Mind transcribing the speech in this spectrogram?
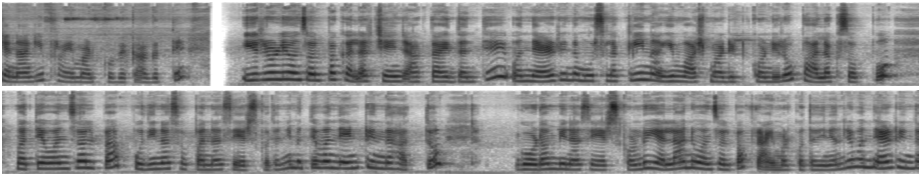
ಚೆನ್ನಾಗಿ ಫ್ರೈ ಮಾಡ್ಕೋಬೇಕಾಗುತ್ತೆ. ಈರುಳ್ಳಿ ಒಂದು ಸ್ವಲ್ಪ ಕಲರ್ ಚೇಂಜ್ ಆಗ್ತಾ ಇದ್ದಂತೆ ಒಂದು ಎರಡರಿಂದ ಮೂರು ಸಲ ಕ್ಲೀನಾಗಿ ವಾಶ್ ಮಾಡಿಟ್ಕೊಂಡಿರೋ ಪಾಲಕ್ ಸೊಪ್ಪು ಮತ್ತು ಒಂದು ಸ್ವಲ್ಪ ಪುದೀನ ಸೊಪ್ಪನ್ನು ಸೇರಿಸ್ಕೊತೀನಿ. ಮತ್ತು ಒಂದು ಎಂಟರಿಂದ ಹತ್ತು ಗೋಡಂಬಿನ ಸೇರಿಸ್ಕೊಂಡು ಎಲ್ಲನೂ ಒಂದು ಸ್ವಲ್ಪ ಫ್ರೈ ಮಾಡ್ಕೊತಾ ಇದ್ದೀನಿ ಅಂದರೆ ಒಂದು ಎರಡರಿಂದ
